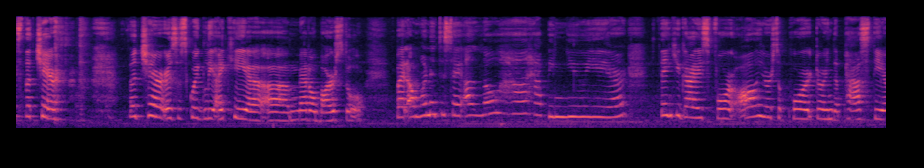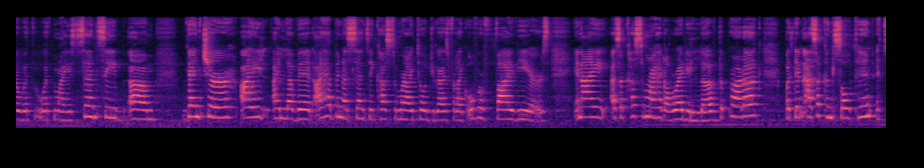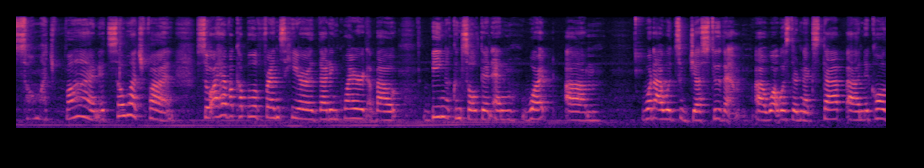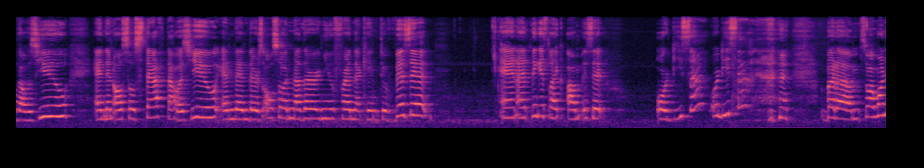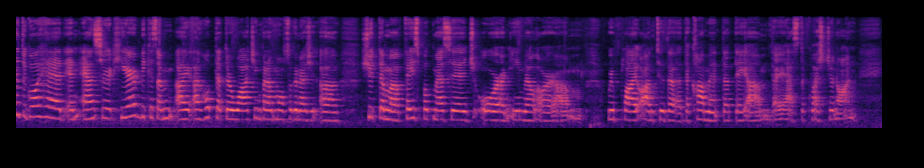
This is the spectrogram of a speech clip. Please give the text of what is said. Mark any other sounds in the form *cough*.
it's the chair. the chair is a squiggly Ikea uh, metal bar stool. But I wanted to say aloha, happy new year. Thank you guys for all your support during the past year with, with my Scentsy um, venture. I, I love it. I have been a Scentsy customer, I told you guys, for like over five years. And I, as a customer, I had already loved the product. But then as a consultant, it's so much fun. It's so much fun. So I have a couple of friends here that inquired about being a consultant and what um, what I would suggest to them. Uh, what was their next step? Uh, Nicole, that was you. And then also Steph, that was you. And then there's also another new friend that came to visit. And I think it's like, um, is it Ordisa? Ordisa? *laughs* but um, so I wanted to go ahead and answer it here because I'm, I, I hope that they're watching, but I'm also gonna uh, shoot them a Facebook message or an email or um, reply onto the, the comment that they, um, they asked the question on.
